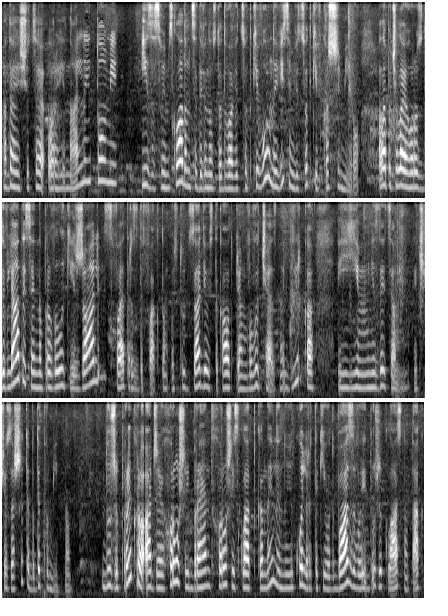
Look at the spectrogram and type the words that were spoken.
Гадаю, що це оригінальний Томі. І за своїм складом це 92% вовни, 8% кашеміру. Але почала його роздивлятися, і на превеликий жаль, светр з дефектом. Ось тут ззаді ось така от прям величезна бірка. І її, мені здається, якщо зашити, буде помітно. Дуже прикро, адже хороший бренд, хороший склад тканини, ну і колір такий от базовий, дуже класно так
